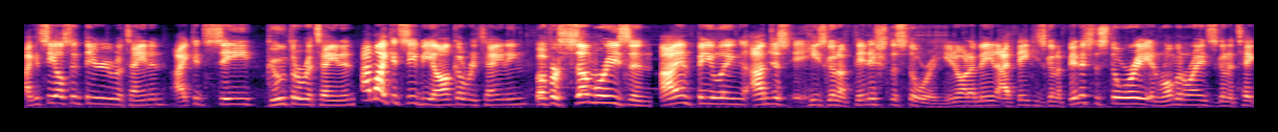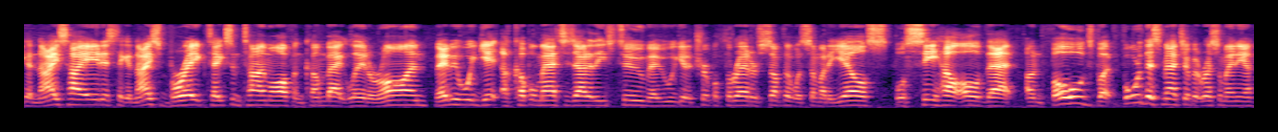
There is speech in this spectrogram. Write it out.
I could see Austin Theory retaining. I could see Gunther retaining. I might could see Bianca retaining. But for some reason, I am feeling I'm just, he's going to finish the story. You know what I mean? I think he's going to finish the story and Roman Reigns is going to take a nice hiatus, take a nice break, take some time off and come back later on. Maybe we get a couple matches out of these two. Maybe we get a triple threat or something with somebody else. We'll see how all of that unfolds. But for this matchup at WrestleMania,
